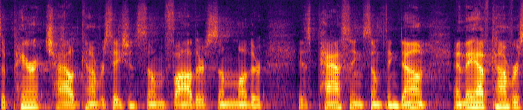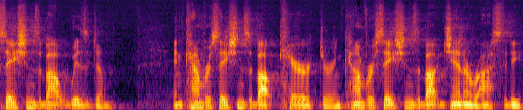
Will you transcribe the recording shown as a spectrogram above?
It's a parent child conversation. Some father, some mother is passing something down, and they have conversations about wisdom and conversations about character and conversations about generosity.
